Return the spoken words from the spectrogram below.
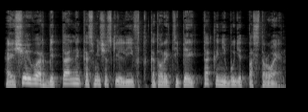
А еще его орбитальный космический лифт, который теперь так и не будет построен.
